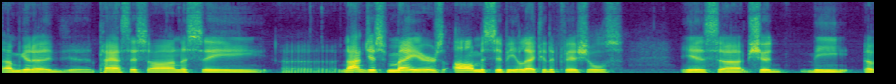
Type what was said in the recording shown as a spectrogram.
I'm going to uh, pass this on. Let's see. Uh, not just mayors, all Mississippi elected officials is uh, should be uh,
